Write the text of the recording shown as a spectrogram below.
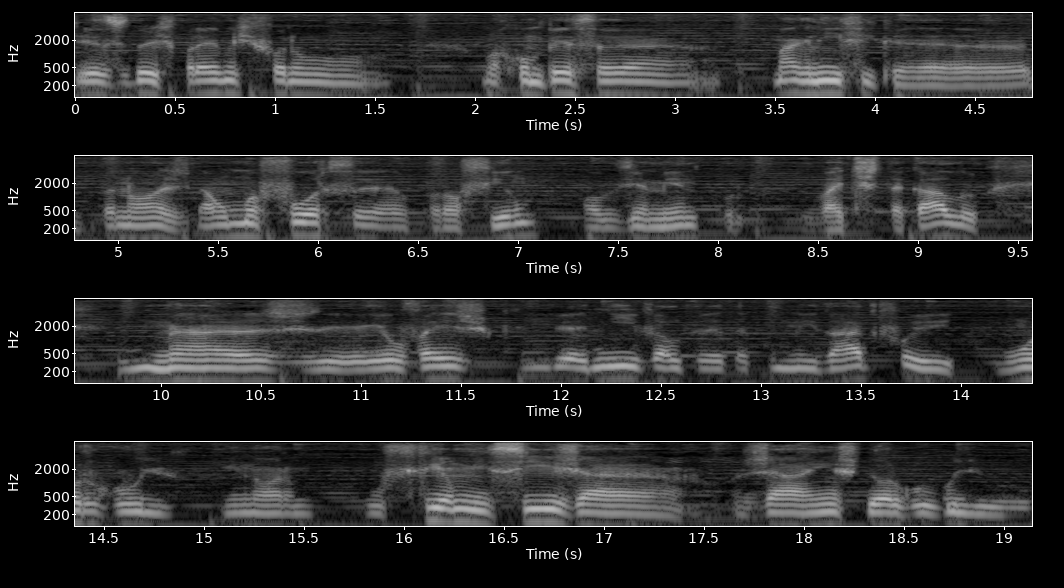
Esses dois prémios foram uma recompensa magnífica eh, para nós, dá uma força para o filme, obviamente, porque vai destacá-lo, mas eu vejo que a nível da, da, comunidade foi um orgulho enorme. O filme em si já, já enche de orgulho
